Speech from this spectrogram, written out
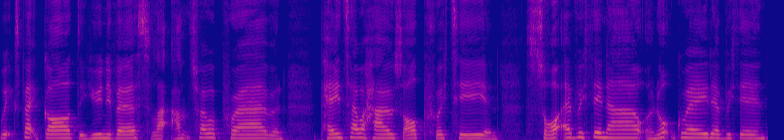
We expect God, the universe, to like answer our prayer and paint our house all pretty and sort everything out and upgrade everything.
